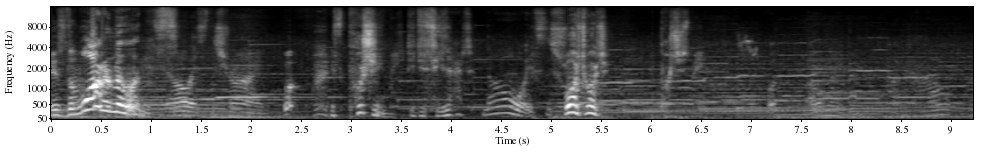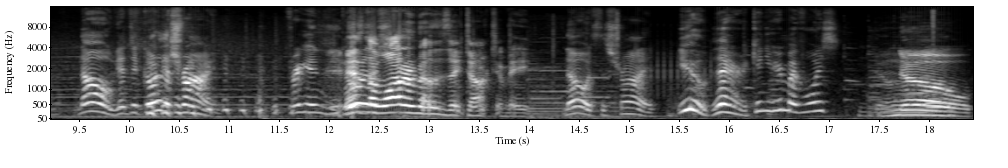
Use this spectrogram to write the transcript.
It's the watermelons. No, it's the shrine. What? It's pushing me. Did you see that? No, it's the shrine. Watch, watch. It pushes me. What? Oh my. How? No, you have to go to the shrine. Friggin' It's the sh- watermelons they talk to me. No, it's the shrine. You there? Can you hear my voice? No.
